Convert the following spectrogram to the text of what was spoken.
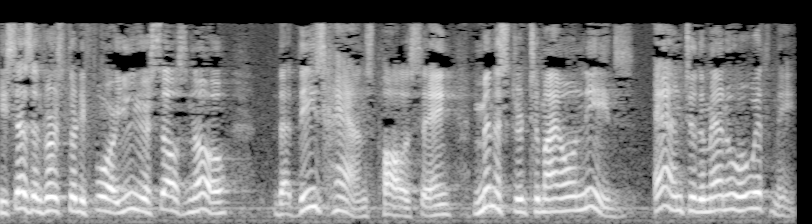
He says in verse 34, You yourselves know that these hands, Paul is saying, ministered to my own needs and to the men who were with me.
